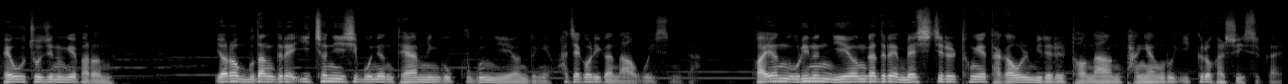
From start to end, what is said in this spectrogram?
배우 조진웅의 발언, 여러 무당들의 2025년 대한민국 국군 예언 등의 화제거리가 나오고 있습니다. 과연 우리는 예언가들의 메시지를 통해 다가올 미래를 더 나은 방향으로 이끌어 갈 수 있을까요?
